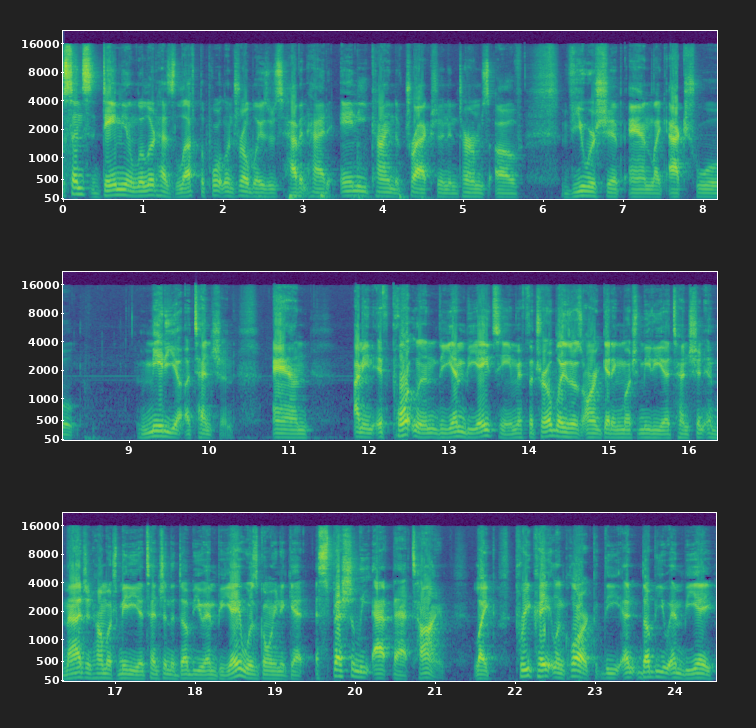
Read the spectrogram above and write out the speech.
since Damian Lillard has left, the Portland Trailblazers haven't had any kind of traction in terms of viewership and like actual media attention. And I mean, if Portland, the NBA team, if the Trailblazers aren't getting much media attention, imagine how much media attention the WNBA was going to get, especially at that time. Like pre Caitlin Clark, the WNBA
